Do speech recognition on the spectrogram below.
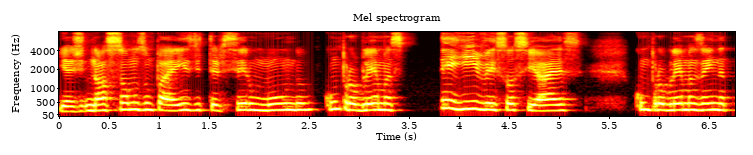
E nós somos um país de terceiro mundo com problemas terríveis sociais com problemas ainda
